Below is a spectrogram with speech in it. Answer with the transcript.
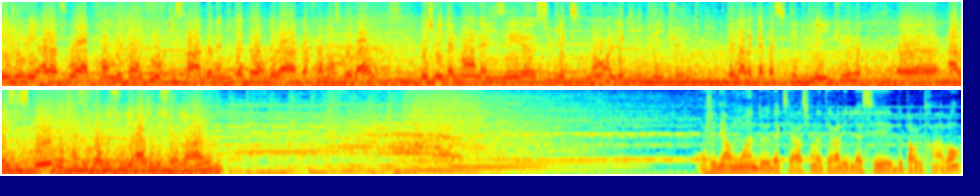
Et je vais à la fois prendre le temps autour, qui sera un bon indicateur de la performance globale, et je vais également analyser euh, subjectivement l'équilibre véhicule, c'est-à-dire la capacité du véhicule euh, à résister aux transitoires de sous-virage et de sur-virage. On génère moins d'accélération latérale et de lacet de par le train avant.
